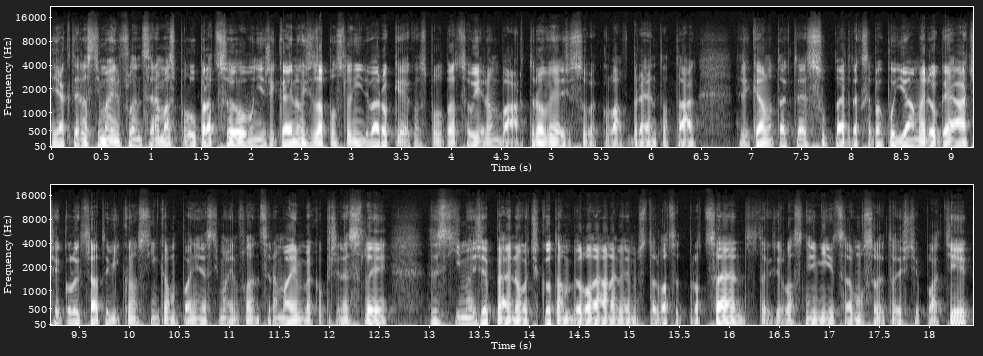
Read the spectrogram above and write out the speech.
jak teda s těma influencerama spolupracují. Oni říkají, no, že za poslední dva roky jako spolupracují jenom barterově, že jsou jako love brand a tak. Říkám, no tak to je super, tak se pak podíváme do GAče, kolik třeba ty výkonnostní kampaně s těma influencerama jim jako přinesly. Zjistíme, že PNOčko tam bylo, já nevím, 120%, takže vlastně nic a museli to ještě platit.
